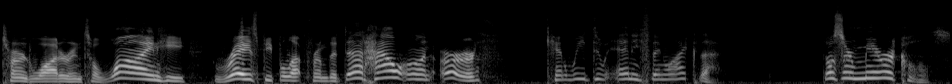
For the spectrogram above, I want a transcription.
turned water into wine, he raised people up from the dead. How on earth can we do anything like that? Those are miracles.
